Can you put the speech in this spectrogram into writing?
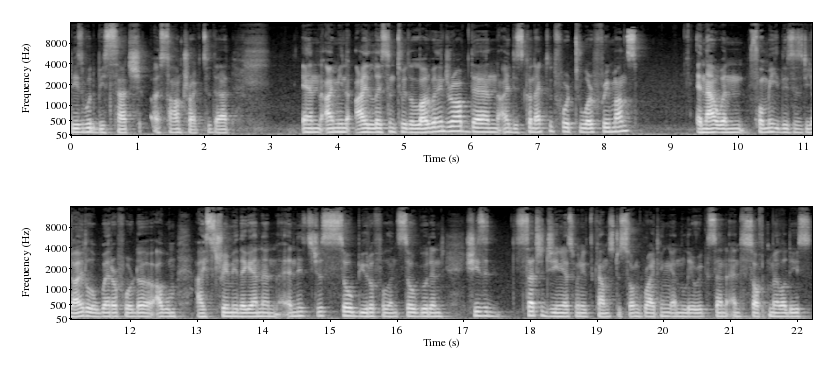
this would be such a soundtrack to that. And i mean i listened to it a lot when it dropped then i disconnected for two or three months. And now when for me this is the ideal weather for the album i stream it again and and it's just so beautiful and so good. And she's a, such a genius when it comes to songwriting and lyrics and and soft melodies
